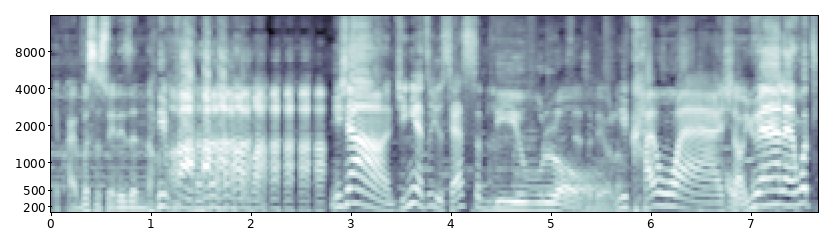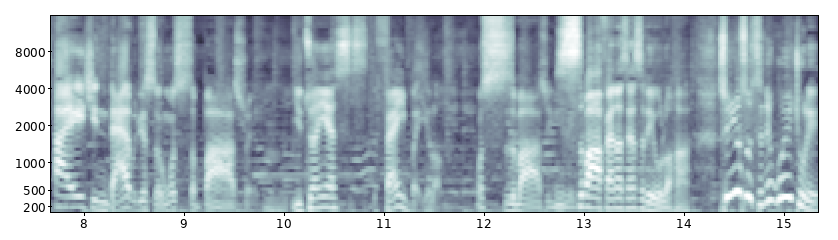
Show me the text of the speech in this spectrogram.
也快五十岁的人了。你想，今年只有三十六了。三十六了。你开玩笑？原来我才进单位的时候，我十八岁。嗯。一转眼翻一倍了。我十八岁，十八翻到三十六了哈。所以有时候真的，我也觉得，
